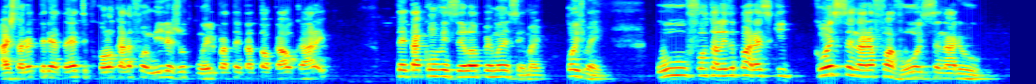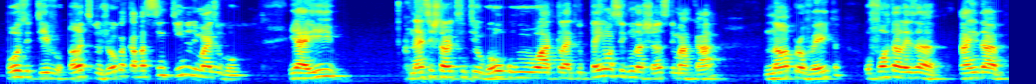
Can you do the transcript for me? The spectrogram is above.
A história teria até tipo, colocado a família junto com ele para tentar tocar o cara e tentar convencê-lo a permanecer. Mas, pois bem, o Fortaleza parece que, com esse cenário a favor, esse cenário positivo antes do jogo, acaba sentindo demais o gol. E aí, nessa história de sentir o gol, o Atlético tem uma segunda chance de marcar, não aproveita. O Fortaleza ainda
